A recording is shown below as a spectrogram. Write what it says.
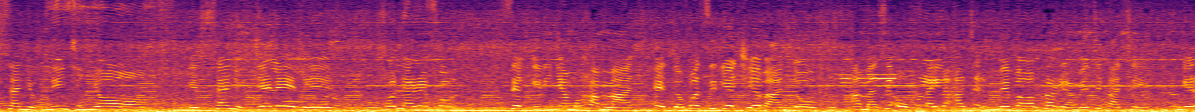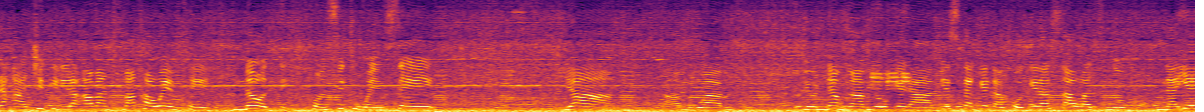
essanyu lingi nnyo essanyu jeleele honorable segirinya muhammad eddoboozi ly'ekyebando amaze okulayira ate memba wa paliamenti kati ng'era akiikirira abantu ba kawempe north constituency. Ya mwamuwa byonna mwabyogera byesitagenda kwogera saawa zino naye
